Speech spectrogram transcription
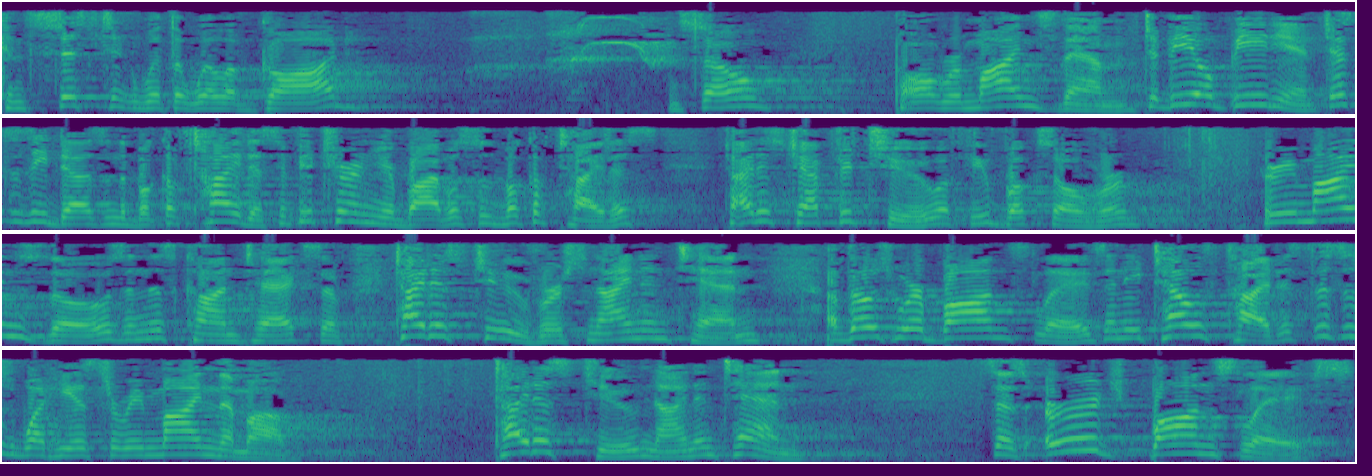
consistent with the will of God. And so, Paul reminds them to be obedient, just as he does in the book of Titus. If you turn your Bibles to the book of Titus, Titus chapter 2, a few books over, he reminds those in this context of Titus 2, verse 9 and 10, of those who are bond slaves, and he tells Titus this is what he is to remind them of. Titus 2, 9 and 10 says, Urge bond slaves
